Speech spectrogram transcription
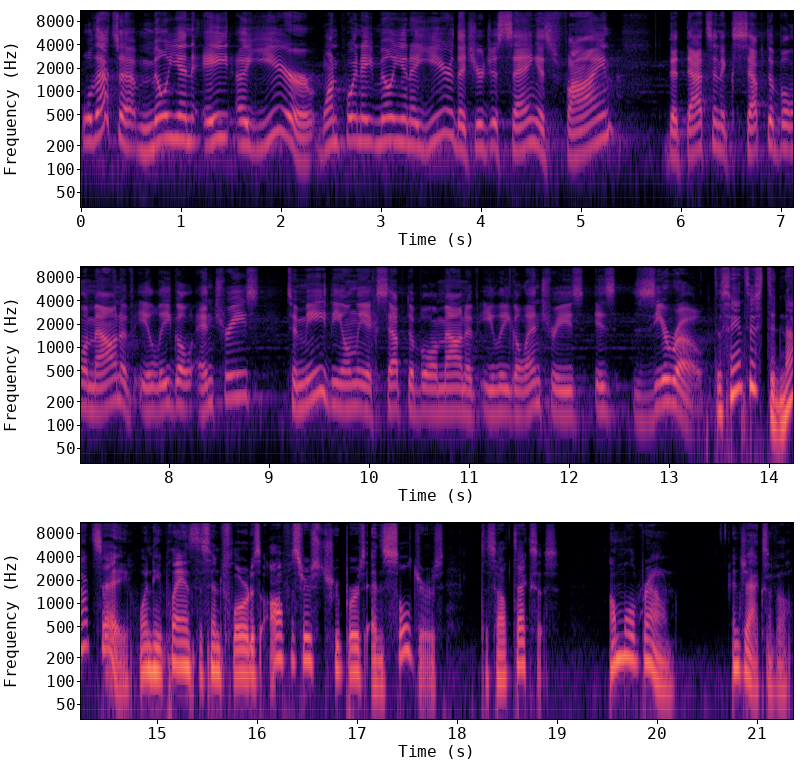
Well, that's a million eight a year, 1.8 million a year that you're just saying is fine, that that's an acceptable amount of illegal entries. To me, the only acceptable amount of illegal entries is zero. DeSantis did not say when he plans to send Florida's officers, troopers, and soldiers to South Texas. I'm Will Brown in Jacksonville.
